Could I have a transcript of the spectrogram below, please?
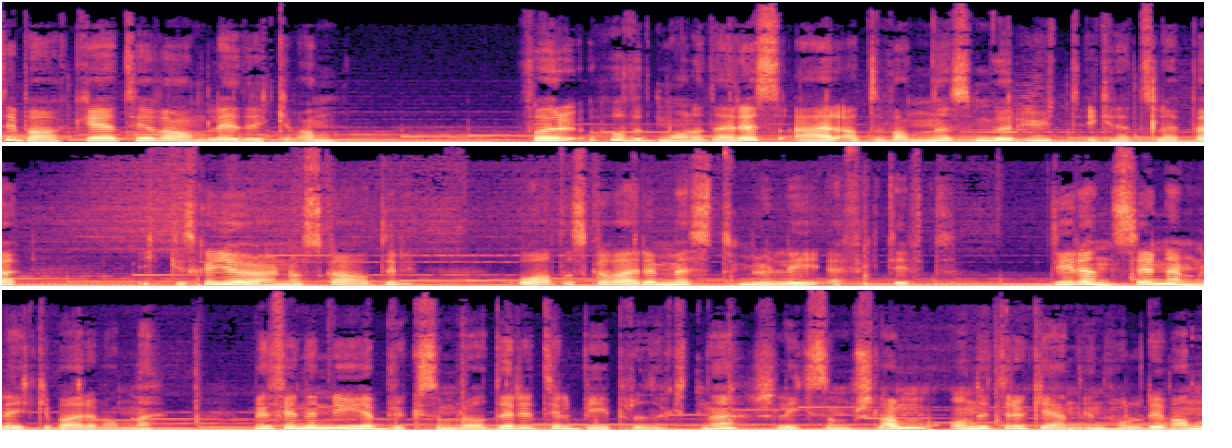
tilbake til vanlig drikkevann. For hovedmålet deres er at vannet som går ut i kretsløpet, ikke skal gjøre noe skader, og at det skal være mest mulig effektivt. De renser nemlig ikke bare vannet men finner nye bruksområder til biproduktene, slik som slam og nitrogeninnholdig vann,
